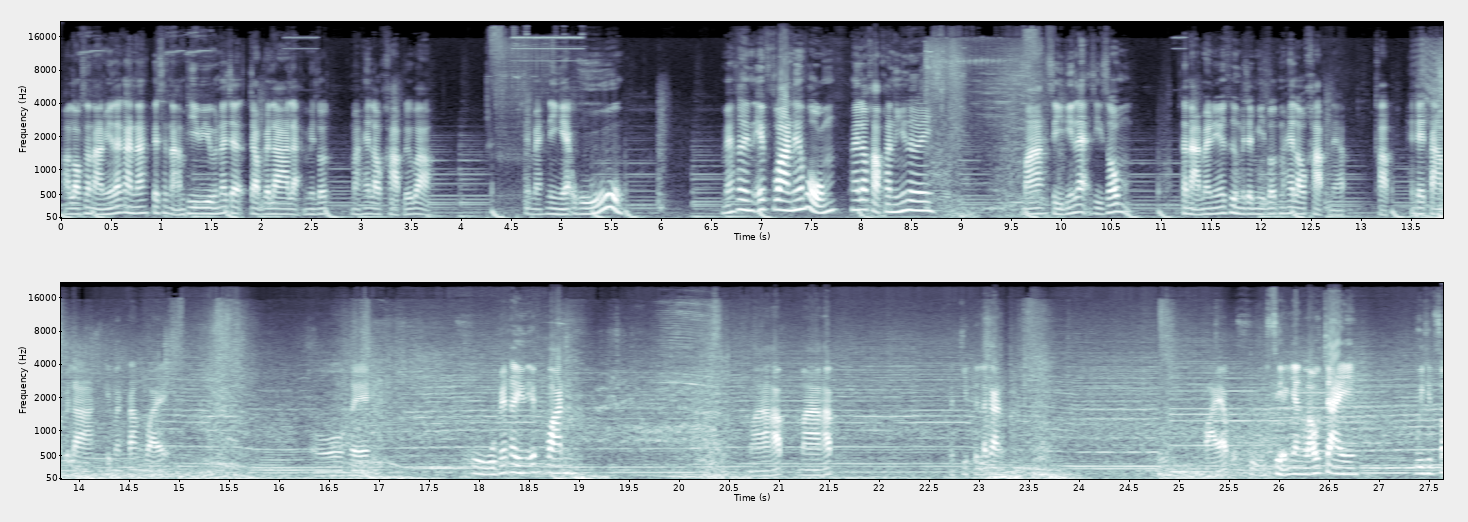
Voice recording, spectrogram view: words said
เอาลองสนามนี้แล้วกันนะ เป็นสนามพรีวิวน่าจะจับเวลาแหละ มีรถมาให้เราขับหรือเปล่า ใช่ไหมนี่ไงโอ้โหแมคลาเรน F1 ครับผม ให้เราขับคันนี้เลย มาสีนี้แหละสีส้ม สนามแบบนี้ก็คือมันจะมีรถมาให้เราขับนะครับขับให้ได้ตามเวลาที่มันตั้งไว้ โอเคโอ้แมคคาริน F1 มาครับมาครับสกิปไปแล้วกันไปครับโอ้โหเสียงอย่างเล้าใจ V12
